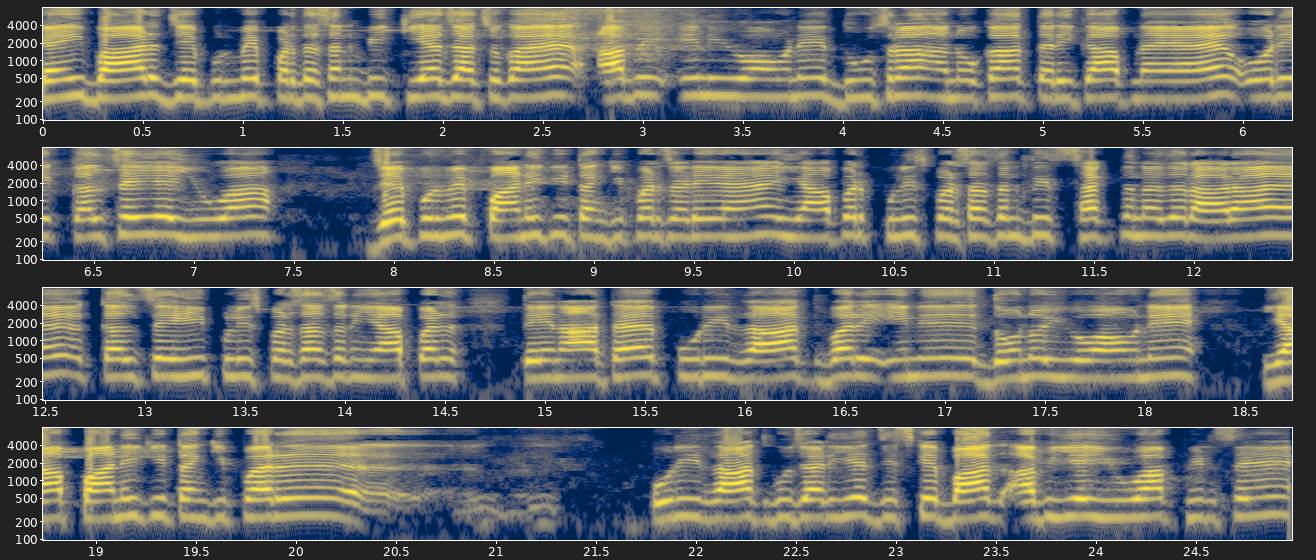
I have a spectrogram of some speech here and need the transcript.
कई बार जयपुर में प्रदर्शन भी किया जा चुका है। अब इन युवाओं ने दूसरा अनोखा तरीका अपनाया है और ये कल से ये युवा जयपुर में पानी की टंकी पर चढ़े हैं। यहाँ पर पुलिस प्रशासन भी सख्त नज़र आ रहा है। कल से ही पुलिस प्रशासन यहाँ पर तैनात है। पूरी रात भर इन दोनों युवाओं ने यहाँ पानी की टंकी पर, पूरी रात गुजारी है, जिसके बाद अब ये युवा फिर से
